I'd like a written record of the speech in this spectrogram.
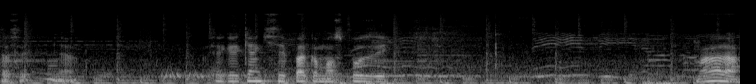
Ça c'est... C'est quelqu'un qui sait pas comment se poser. Voilà.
